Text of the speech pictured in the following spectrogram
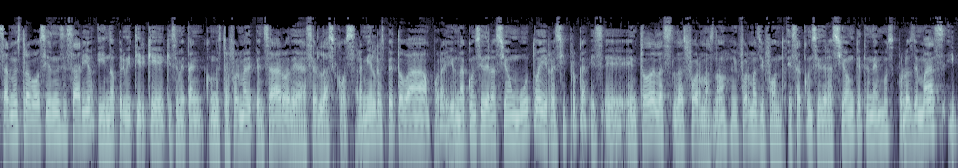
alzar nuestra voz si es necesario y no permitir que, que, se metan con nuestra forma de pensar o de hacer las cosas. Para mí el respeto va por ahí, una consideración mutua y recíproca es, eh, en todas las, las, formas, ¿no? En formas y fondos. Esa consideración que tenemos por los demás y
